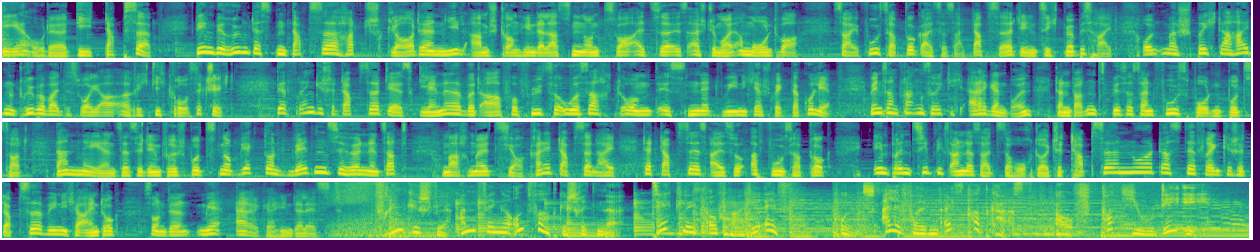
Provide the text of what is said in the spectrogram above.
der oder die Dapser. Den berühmtesten Dapser hat klar der Neil Armstrong hinterlassen und zwar als er das erste Mal am Mond war. Sein Fußabdruck, also sein Dapser, den sieht man bis heute. Und man spricht da heiden drüber, weil das war ja eine richtig große Geschichte. Der fränkische Dapser, der ist kleiner, wird auch vor Füßen verursacht und ist nicht weniger spektakulär. Wenn sie am Franken so richtig ärgern wollen, dann warten's, bis er seinen Fußboden putzt hat. Dann nähern sie sich dem frisch putzten Objekt und werden sie hören den Satz, mach mal jetzt ja keine Tapserei. Der Tapser ist also ein Fußabdruck. Im Prinzip nichts anderes als der hochdeutsche Tapser, nur dass der fränkische Tapser weniger Eindruck, sondern mehr Ärger hinterlässt. Fränkisch für Anfänger und Fortgeschrittene. Täglich auf Radio F. Und alle Folgen als Podcast auf podu.de.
